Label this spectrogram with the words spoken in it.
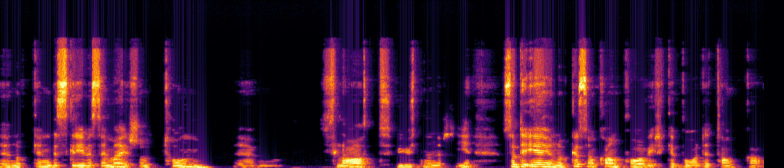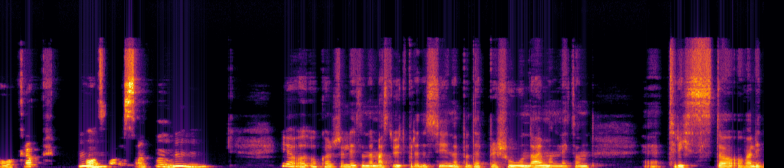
Uh, noen beskriver seg mer som tom. Flat, uten energi. Så det er jo noe som kan påvirke både tanker og kropp og mm. følelser. Mm. Mm. Ja, og, og, kanskje liksom det mest utbredte synet på depresjon. Da er man litt sånn eh, trist og, og, veldig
